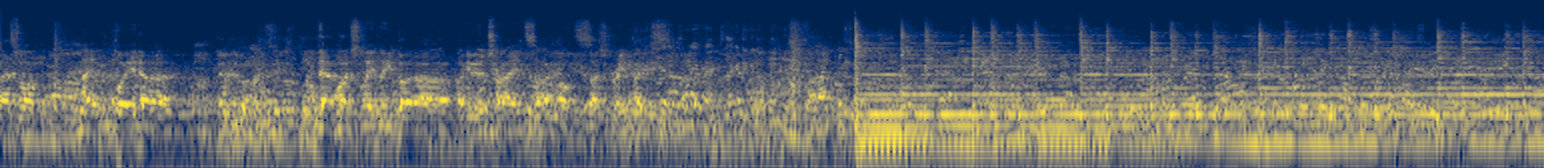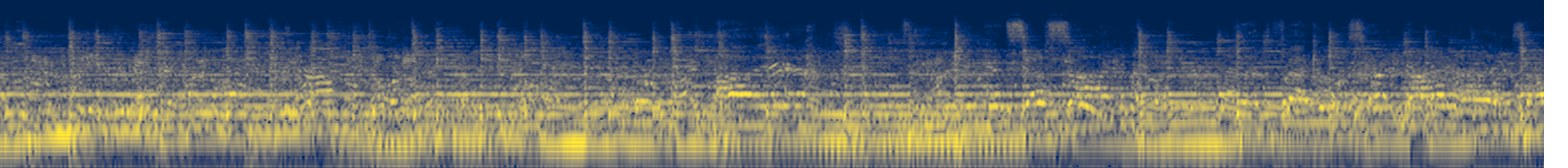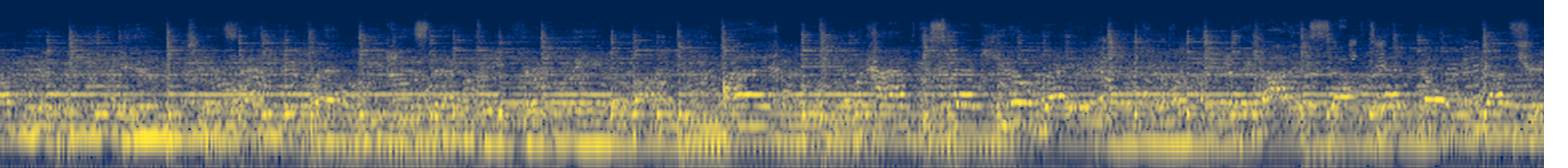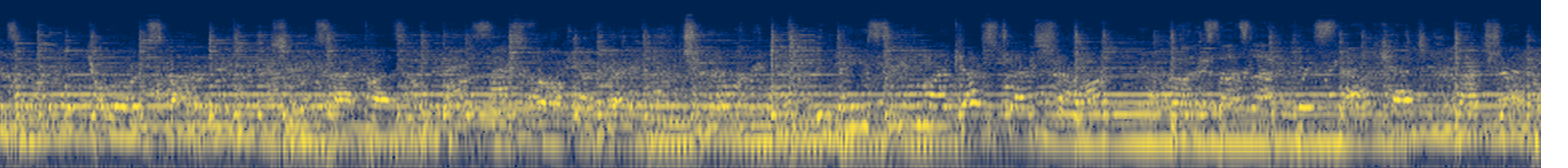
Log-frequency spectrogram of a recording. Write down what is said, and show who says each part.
Speaker 1: Last one, I haven't played uh, that much lately, but uh, I'll give it a try. It's uh, called Such Great Heights. Shut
